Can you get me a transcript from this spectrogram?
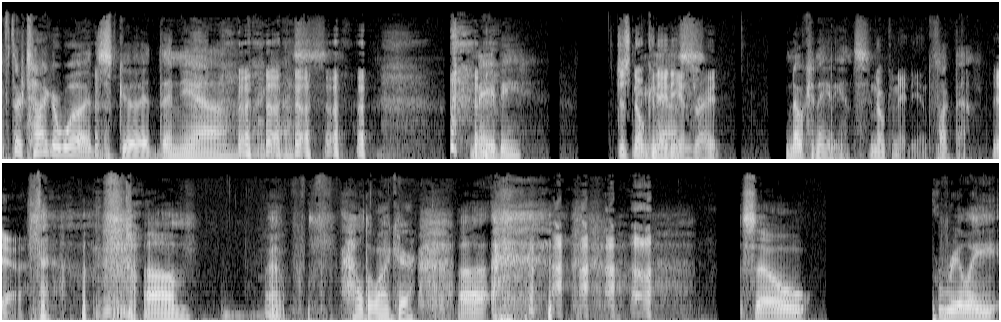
if they're Tiger Woods, good. Then yeah, I guess maybe Just no I Canadians, guess. right? no Canadians. No Canadians. Fuck them. Yeah. Um, oh, hell do I care? Uh, so, really,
